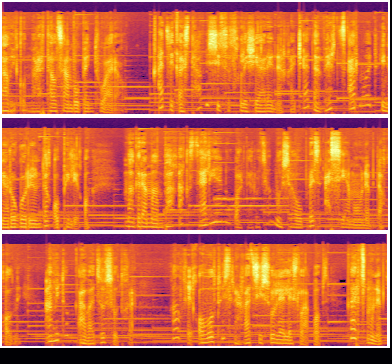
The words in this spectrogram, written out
გავიგო მართალს ამბობენ თუ არაო. კაციკას თავის სიცოცხლეში არენახა ჭა და ვერც წარმოედგინა როგორი უნდა ყოფილიყო. მაგრამ ამ ბაყაყს ძალიან უყვარდა, როცა მოსაუბრეს ასე ამოვნებდა ხოლმე. ამიტომ კავაძოს უთხრა: ხალხი ყოველთვის რაღაც ისულელეს ლაპობს. გარწმუნებთ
